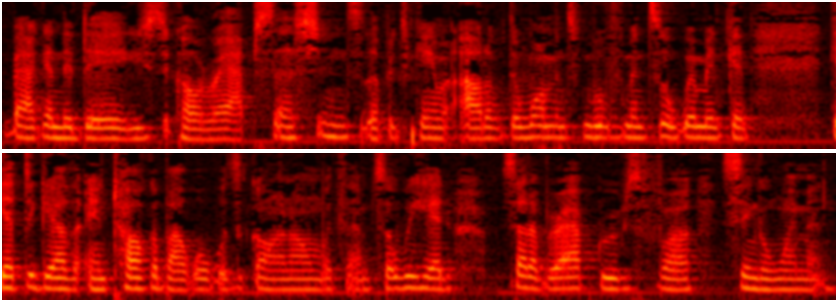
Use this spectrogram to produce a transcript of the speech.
back in the day, used to call rap sessions, that came out of the women's movement so women could get together and talk about what was going on with them. So we had set up rap groups for single women.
